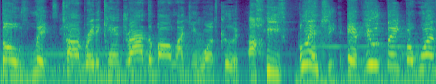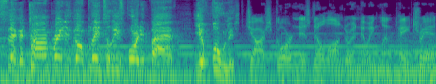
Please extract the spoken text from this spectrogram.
those licks. Tom Brady can't drive the ball like he mm. once could. Ah. He's flinching. If you think for one second Tom Brady's going to play till he's 45, you're foolish. Josh Gordon is no longer a New England Patriot.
